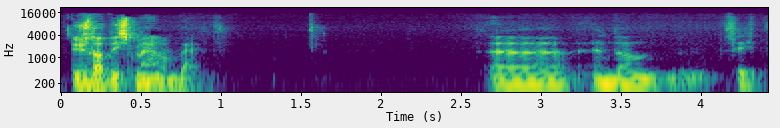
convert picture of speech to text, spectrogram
Dus dat is mijn ontbijt. Uh, en dan zegt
